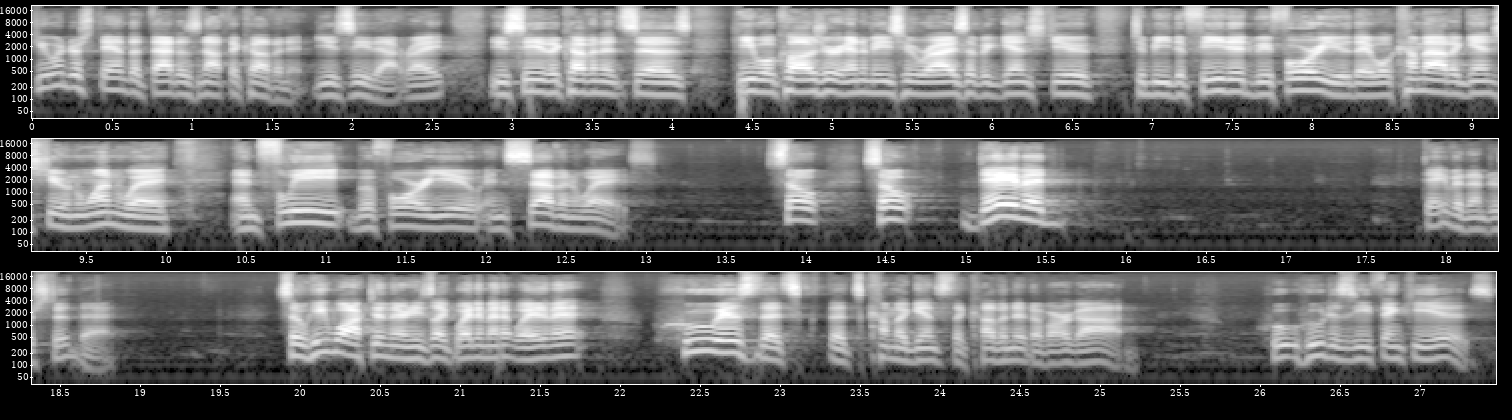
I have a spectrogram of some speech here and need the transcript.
Do you understand that that is not the covenant? You see that, right? You see the covenant says, He will cause your enemies who rise up against you to be defeated before you. They will come out against you in one way and flee before you in seven ways. So, so David, David understood that. So he walked in there and he's like, wait a minute, wait a minute. Who is that's that's come against the covenant of our God? Who, who does he think he is?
